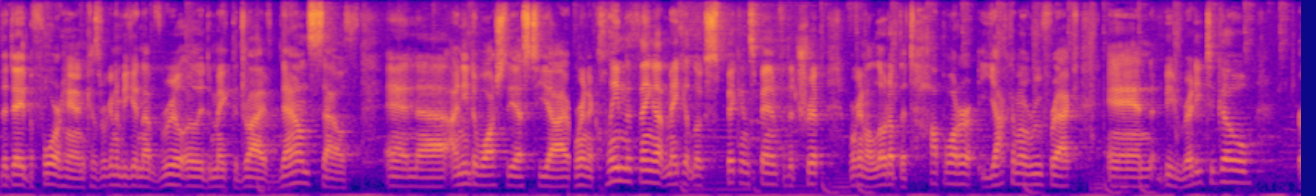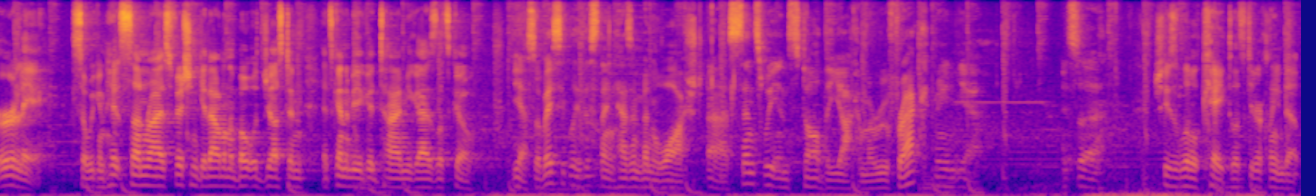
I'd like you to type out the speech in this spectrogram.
the day beforehand because we're going to be getting up real early to make the drive down south and uh, I need to wash the STI. We're going to clean the thing up, make it look spick and span for the trip. We're going to load up the Topwater Yakima roof rack and be ready to go early so we can hit sunrise, fish, and get out on the boat with Justin. It's gonna be a good time, you guys. Let's go. Yeah, so basically this thing hasn't been washed uh, since we installed the Yakima roof rack. I mean, yeah, it's a, uh, she's a little caked. Let's get her cleaned up.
